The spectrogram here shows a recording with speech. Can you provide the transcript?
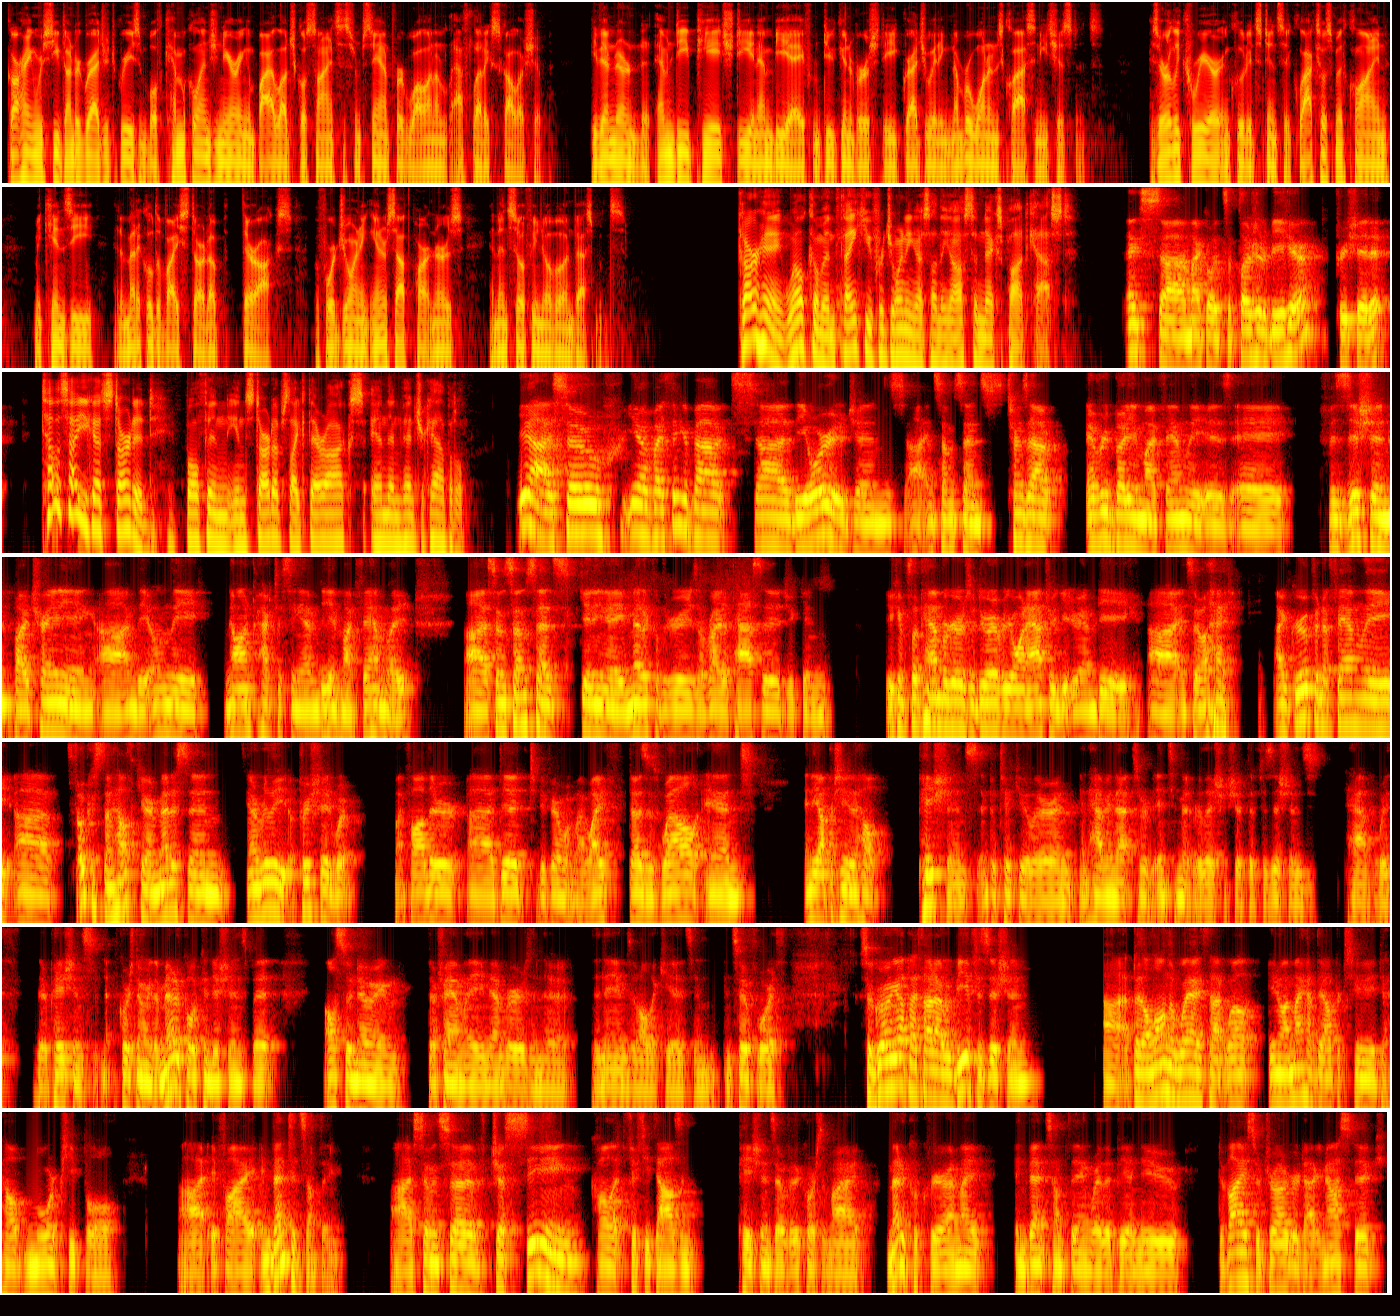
Garheng received undergraduate degrees in both chemical engineering and biological sciences from Stanford while on an athletic scholarship. He then earned an MD, PhD, and MBA from Duke University, graduating number one in his class in each instance. His early career included stints at GlaxoSmithKline, McKinsey, and a medical device startup, Therox, before joining InterSouth Partners and then Sofinnova Investments. Garheng, welcome and thank you for joining us on the Austin Next podcast. Thanks, uh, Michael. It's a pleasure to be here. Appreciate it. Tell us how you got started, both in, in startups like Therox and then venture capital. Yeah, so you know, if I think about uh, the origins, uh, in some sense, turns out everybody in my family is a physician by training. Uh, I'm the only non-practicing MD in my family, uh, so in some sense, getting a medical degree is a rite of passage. You can you can flip hamburgers or do whatever you want after you get your MD. Uh, and so I, I grew up in a family uh, focused on healthcare and medicine. And I really appreciated what my father uh, did, to be fair, what my wife does as well, and, and the opportunity to help patients in particular and, and having that sort of intimate relationship that physicians have with their patients. Of course, knowing their medical conditions, but also knowing their family members and the, the names of all the kids and, and so forth. So growing up, I thought I would be a physician uh, but along the way, I thought, well, you know, I might have the opportunity to help more people uh, if I invented something. Uh, so instead of just seeing, call it 50,000 patients over the course of my medical career, I might invent something, whether it be a new device or drug or diagnostic,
